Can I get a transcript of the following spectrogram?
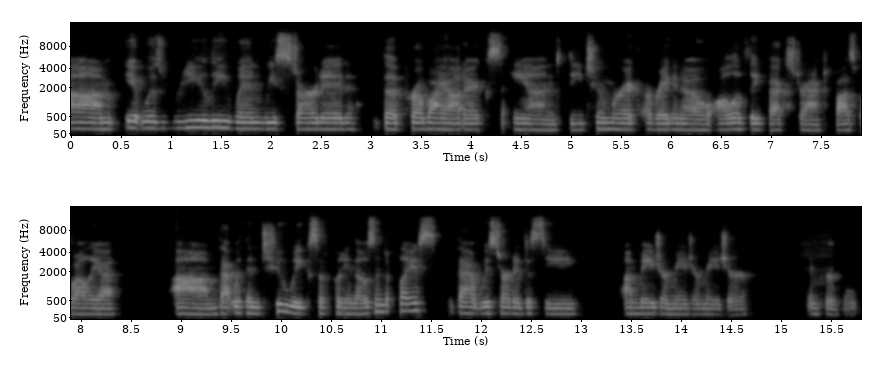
Um, it was really when we started the probiotics and the turmeric, oregano, olive leaf extract, boswellia um, that within two weeks of putting those into place, that we started to see a major, major, major improvement.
